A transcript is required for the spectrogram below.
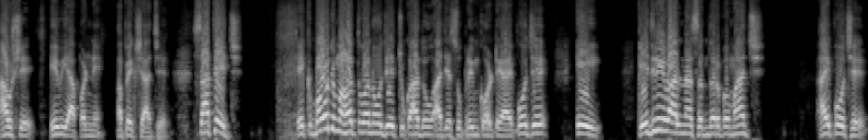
આવશે એવી આપણને અપેક્ષા છે. સાથે જ એક બહુ જ મહત્વનો જે ચુકાદો આજે સુપ્રીમ કોર્ટે આપ્યો છે એ કેજરીવાલના સંદર્ભમાં જ આપ્યો છે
